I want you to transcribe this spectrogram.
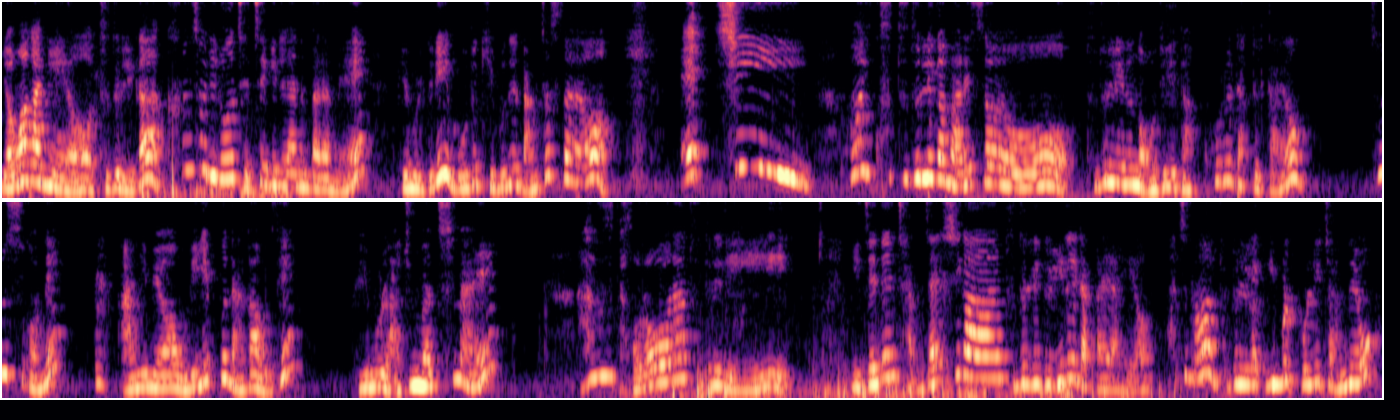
영화관이에요 두들리가 큰 소리로 재채기를 하는 바람에 괴물들이 모두 기분을 망쳤어요 에취 아이쿠 두들리가 말했어요. 두들리는 어디에다 코를 닦을까요? 손수건에? 아니면 우리 예쁜 아가 옷에? 괴물 아줌마 치마에? 아유 더러워라 두들리. 이제는 잠잘 시간 두들리도 이를 닦아야 해요. 하지만 두들리가 입을 벌리지 않네요.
